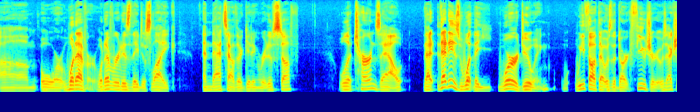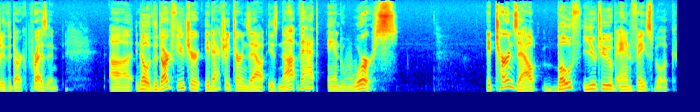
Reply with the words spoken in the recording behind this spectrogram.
um, or whatever, whatever it is they dislike, and that's how they're getting rid of stuff. Well, it turns out that that is what they were doing. We thought that was the dark future. It was actually the dark present. Uh, no, the dark future, it actually turns out, is not that and worse. It turns out both YouTube and Facebook,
